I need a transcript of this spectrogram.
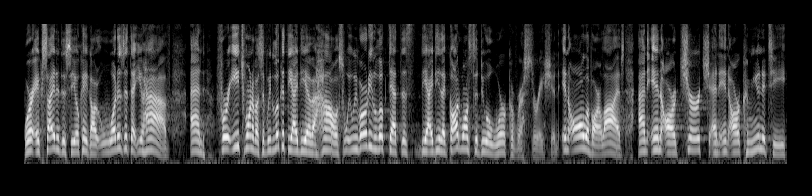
We're excited to see, okay, God, what is it that you have? And for each one of us, if we look at the idea of a house, we, have already looked at this the idea that God wants to do a work of restoration in all of our lives and in our church and in our community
